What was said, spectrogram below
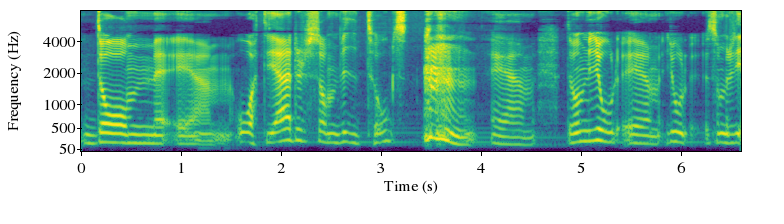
de eh, åtgärder som vidtogs, eh, de gjord, eh, gjord, som re,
